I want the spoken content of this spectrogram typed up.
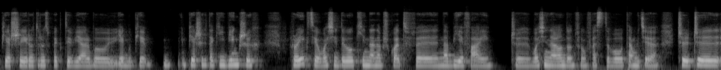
pierwszej retrospektywie albo jakby pie, pierwszych takich większych projekcjach właśnie tego kina, na przykład w, na BFI czy właśnie na London Film Festival, tam gdzie, czy, czy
